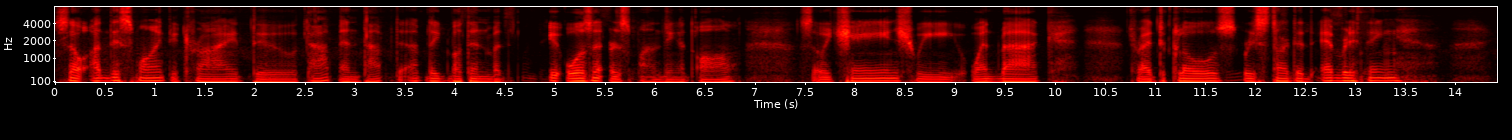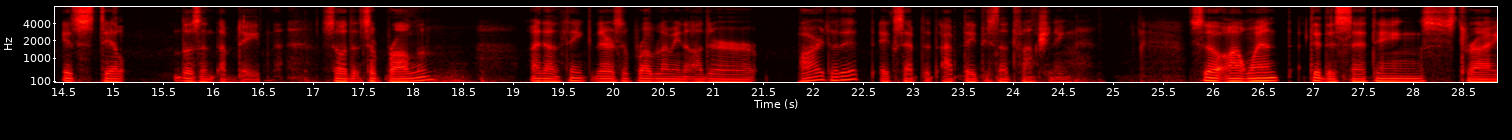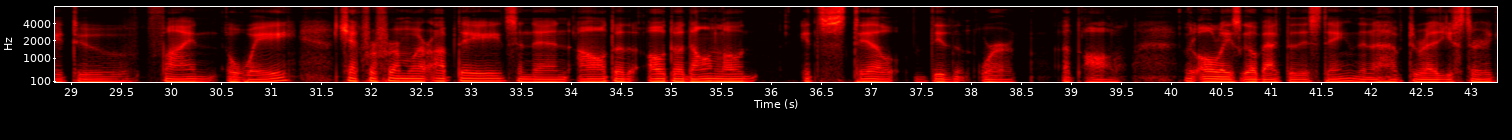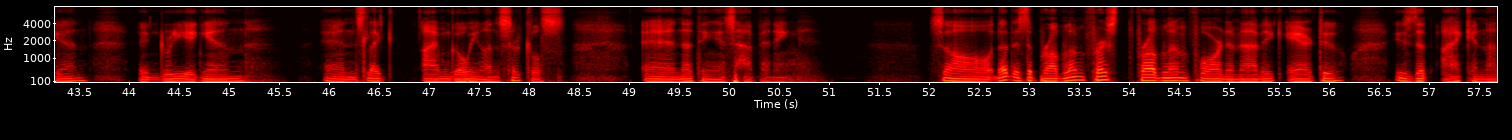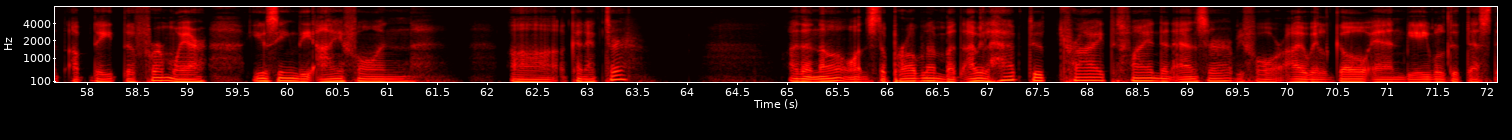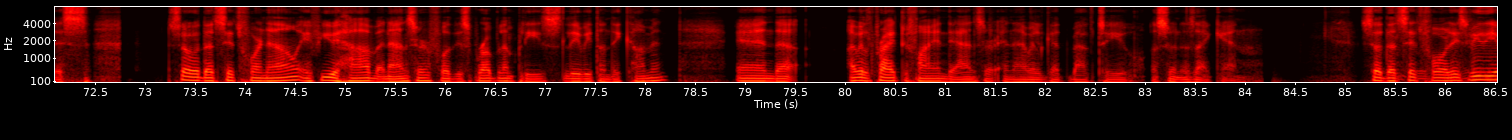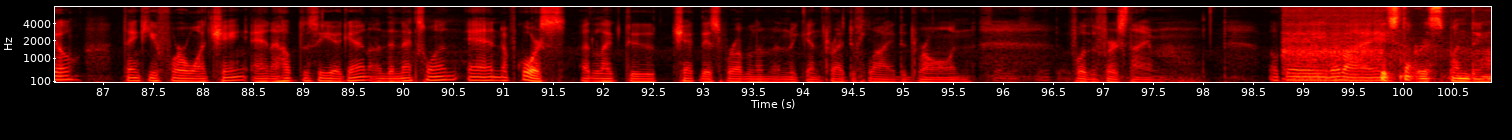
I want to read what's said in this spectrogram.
So at this point, we tried to tap and tap the update button, but it wasn't responding at all. So we changed we went back tried to close restarted everything. It still doesn't update. So that's a problem. I don't think there's a problem in other part of it except that update is not functioning so I went to the settings try to find a way check for firmware updates and then auto auto download. It still didn't work at all. We'll always go back to this thing then i have to register again agree again and it's like i'm going on circles and nothing is happening So that is the problem. First problem for the Mavic Air 2 is that I cannot update the firmware using the iPhone uh, connector. I don't know what's the problem, but I will have to try to find an answer before I will go and be able to test this. So that's it for now. If you have an answer for this problem, please leave it on the comment. And uh, I will try to find the answer and I will get back to you as soon as I can. So that's it for this video. Thank you for watching and I hope to see you again on the next one. And of course, I'd like to check this problem and we can try to fly the drone for the first time. Okay, bye-bye. It's not responding.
